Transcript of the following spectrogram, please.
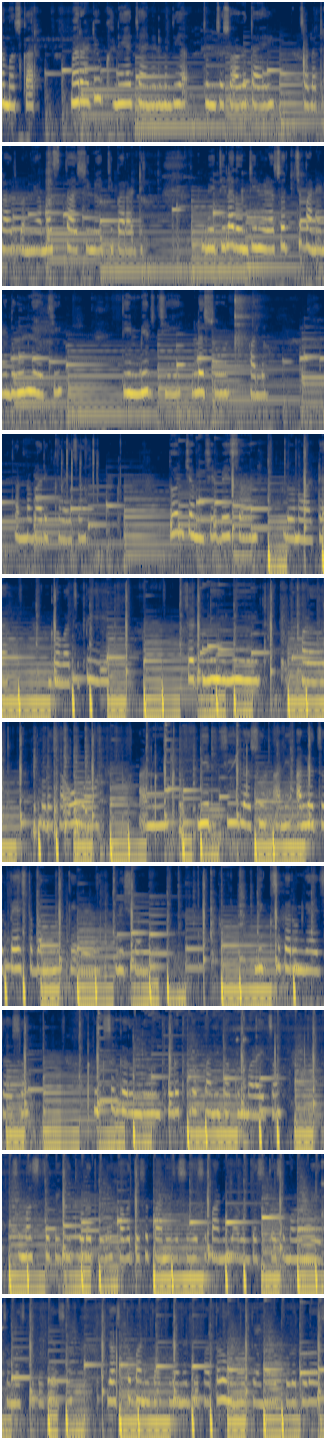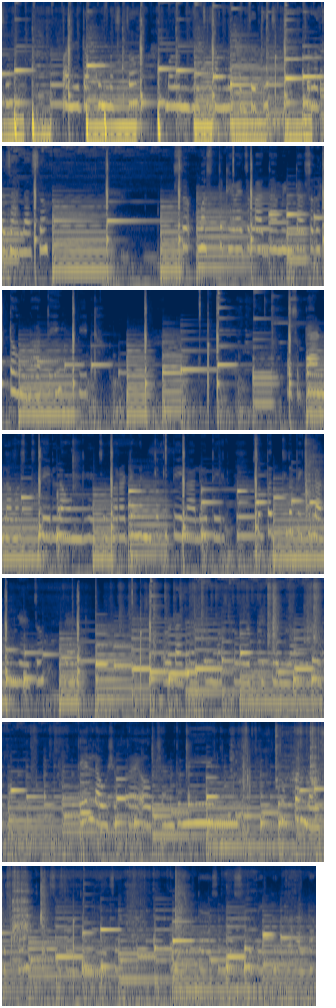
नमस्कार. मराठी उखाणे या चॅनलमध्ये तुमचं स्वागत आहे. चला त्रास बनूया मस्त अशी मेथी पराठी. मेथीला दोन तीन वेळा स्वच्छ पाण्याने धुवून घ्यायची. तीन मिरची लसूण आलं. त्यांना बारीक करायचं. दोन चमचे बेसन दोन वाट्या गव्हाचं पीठ चटणी मीठ हळद थोडासा ओवा आणि मिरची लसूण आणि आलंचं पेस्ट बनवून केलेलं मिश्रण. मिक्स करून घ्यायचं असं. मिक्स करून घेऊन थोडं थोडं पाणी टाकून मळायचं. असं मस्तपैकी थोडं थोडं हवं तसं पाणी जसं जसं पाणी लागेल तसं तसं मळून घ्यायचं मस्तपैकी असं. जास्त पाणी टाकल्याने ते पातळ होणार त्यामुळे थोडं थोडं असं पाणी टाकून मस्त मळून घ्यायचं चांगल्या पद्धतीत. चला तर झालं असं असं. मस्त ठेवायचं पाच दहा मिनटं असं घट्ट होणार ते पीठ. असं पॅनला मस्त तेल लावून घ्यायचं. पराठे म्हणतो की तेल आलं तेल. असं पतलंपैकी लाटून घ्यायचं पॅन. टाकायचं मस्त वरती तेल लावायचं. तेल लावू शकता ऑप्शन तुम्ही तूप पण लावू शकता. असं मस्त घ्यायचं पराठा.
